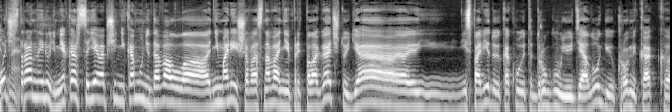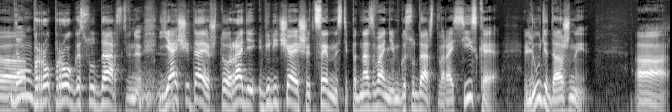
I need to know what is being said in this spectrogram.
очень странные люди. Мне кажется, я вообще никому не давал а, ни малейшего основания предполагать, что я э, исповедую какую-то другую идеологию, кроме как а, да. про, прогосударственную. Я считаю, что ради величайшей ценности под названием государство российское люди должны а,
